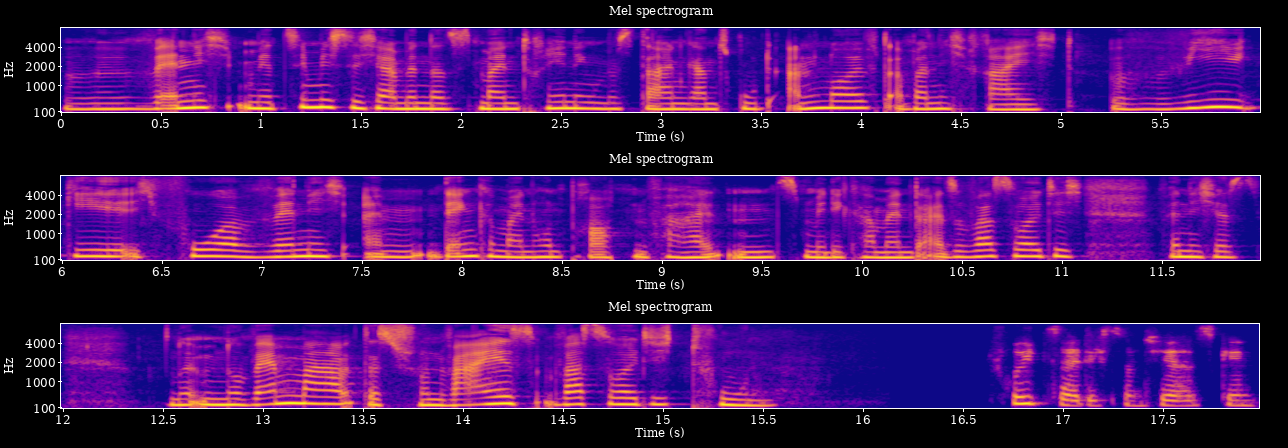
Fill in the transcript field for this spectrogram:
wenn ich mir ziemlich sicher bin, dass mein Training bis dahin ganz gut anläuft, aber nicht reicht, wie gehe ich vor, wenn ich ein, denke, mein Hund braucht ein Verhaltensmedikament? Also was sollte ich, wenn ich es im November das schon weiß, was sollte ich tun? Frühzeitig zum Tierarzt gehen.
